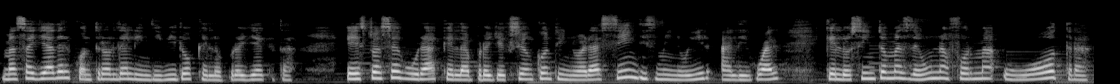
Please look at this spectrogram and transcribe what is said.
más allá del control del individuo que lo proyecta. Esto asegura que la proyección continuará sin disminuir, al igual que los síntomas de una forma u otra,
